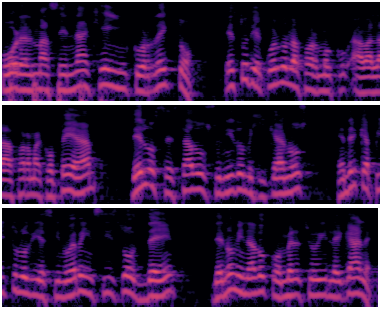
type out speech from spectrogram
por almacenaje incorrecto. Esto de acuerdo a la, a la farmacopea de los Estados Unidos mexicanos en el capítulo 19, inciso D, denominado comercio ilegal.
